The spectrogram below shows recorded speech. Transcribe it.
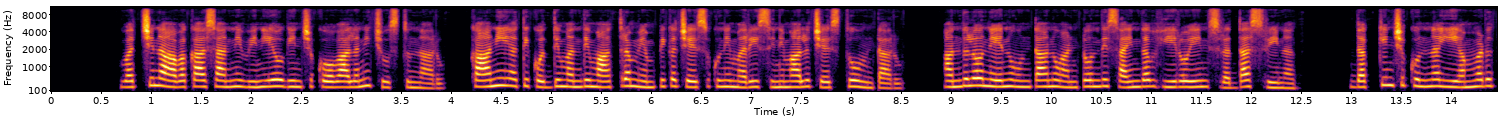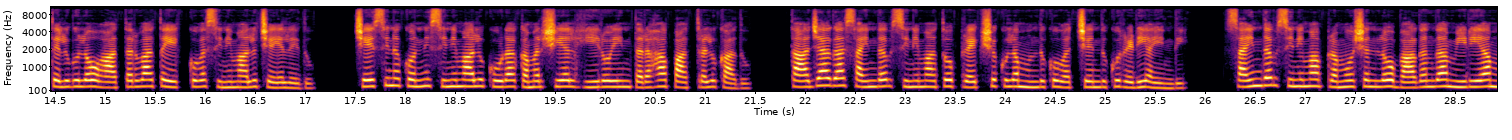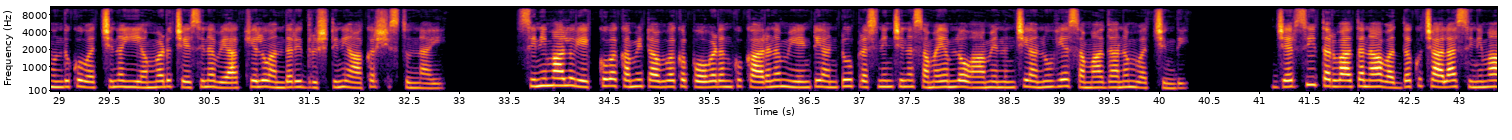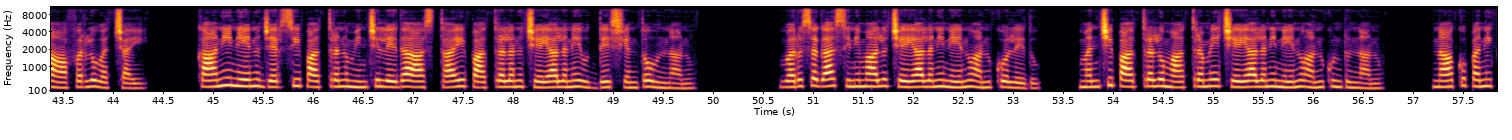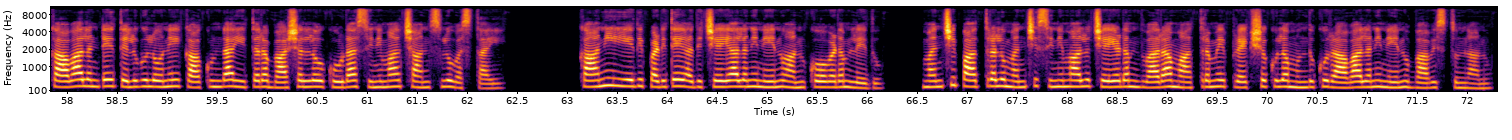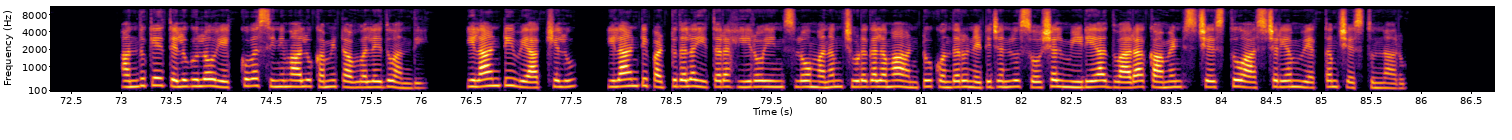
వచ్చిన అవకాశాన్ని వినియోగించుకోవాలని చూస్తున్నారు. కానీ అతి కొద్ది మంది మాత్రం ఎంపిక చేసుకుని మరీ సినిమాలు చేస్తూ ఉంటారు. అందులో నేను ఉంటాను అంటోంది సైందవ్ హీరోయిన్ శ్రద్ధా శ్రీనాథ్. దక్కించుకున్న ఈ అమ్మడు తెలుగులో ఆ తర్వాత ఎక్కువ సినిమాలు చేయలేదు. చేసిన కొన్ని సినిమాలు కూడా కమర్షియల్ హీరోయిన్ తరహా పాత్రలు కాదు. తాజాగా సైందవ్ సినిమాతో ప్రేక్షకుల ముందుకు వచ్చేందుకు రెడీ అయింది. సైందవ్ సినిమా ప్రమోషన్లో భాగంగా మీడియా ముందుకు వచ్చిన ఈ అమ్మడు చేసిన వ్యాఖ్యలు అందరి దృష్టిని ఆకర్షిస్తున్నాయి. సినిమాలు ఎక్కువ కమిట్ అవ్వకపోవడంకు కారణం ఏంటి అంటూ ప్రశ్నించిన సమయంలో ఆమె నుంచి అనూహ్య సమాధానం వచ్చింది. జెర్సీ తర్వాత నా వద్దకు చాలా సినిమా ఆఫర్లు వచ్చాయి. కానీ నేను జెర్సీ పాత్రను మించి లేదా ఆ స్థాయి పాత్రలను చేయాలనే ఉద్దేశ్యంతో ఉన్నాను. వరుసగా సినిమాలు చేయాలని నేను అనుకోలేదు. మంచి పాత్రలు మాత్రమే చేయాలని నేను అనుకుంటున్నాను. నాకు పని కావాలంటే తెలుగులోనే కాకుండా ఇతర భాషల్లో కూడా సినిమా ఛాన్స్లు వస్తాయి. కానీ ఏది పడితే అది చేయాలని నేను అనుకోవడం లేదు. మంచి పాత్రలు మంచి సినిమాలు చేయడం ద్వారా మాత్రమే ప్రేక్షకుల ముందుకు రావాలని నేను భావిస్తున్నాను. అందుకే తెలుగులో ఎక్కువ సినిమాలు కమిట్ అవ్వలేదు అంది. ఇలాంటి వ్యాఖ్యలు ఇలాంటి పట్టుదల ఇతర హీరోయిన్స్లో మనం చూడగలమా అంటూ కొందరు నెటిజన్లు సోషల్ మీడియా ద్వారా కామెంట్స్ చేస్తూ ఆశ్చర్యం వ్యక్తం చేస్తున్నారు.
